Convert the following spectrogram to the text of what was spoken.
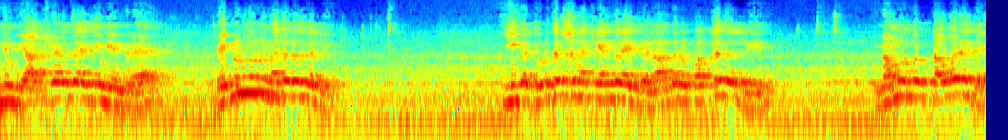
ನಿಮ್ಗೆ ಯಾಕೆ ಹೇಳ್ತಾ ಇದ್ದೀನಿ ಅಂದ್ರೆ ಬೆಂಗಳೂರು ನಗರದಲ್ಲಿ ಈಗ ದೂರದರ್ಶನ ಕೇಂದ್ರ ಇದೆಯಲ್ಲ, ಅದರ ಪಕ್ಕದಲ್ಲಿ ನಮ್ಮೊಂದು ಟವರ್ ಇದೆ.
